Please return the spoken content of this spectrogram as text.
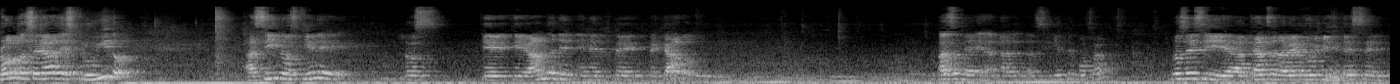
Pronto será destruido. Así nos tiene los que, andan en, el pecado. Pásame al, siguiente, por favor. No sé si alcanzan a ver muy bien ese,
